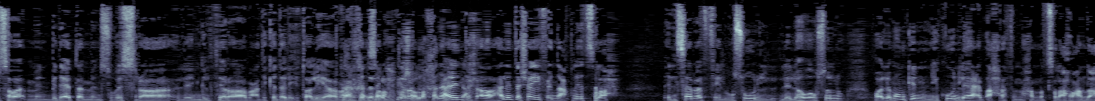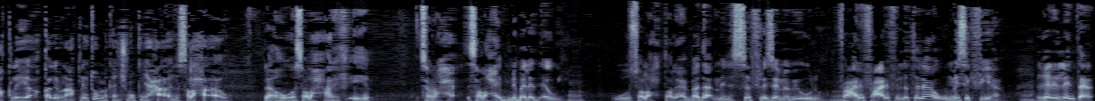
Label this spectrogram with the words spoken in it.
سواء من بداية من سويسرا لإنجلترا بعد كده لإيطاليا بعد كده صلاح ما لإنجلترا. شاء الله خدها هل أنت. آه هل أنت شايف إن عقلية صلاح السبب في الوصول للي هو وصل له؟ ولا ممكن يكون لاعب أحرف من محمد صلاح وعنده عقلية أقل من عقليته ما كانش ممكن يحقق اللي صلاح حققه؟ لا هو صلاح عارف إيه؟ صلاح صلاح ابن بلد قوي. وصلاح طالع بدأ من الصفر زي ما بيقولوا. فعارف عارف اللي طلع ومسك فيها. غير اللي أنت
